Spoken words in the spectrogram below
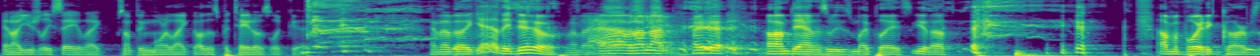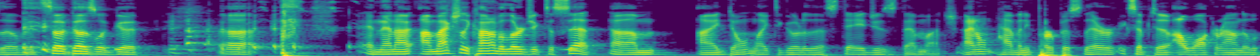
and I'll usually say like something more like, "Oh, those potatoes look good." And they'll be like, "Yeah, they do." And I'm like, "Ah, but I'm not." I, uh, oh, I'm Dan. This is my place. You know. I'm avoiding carbs though, but it so it does look good. Uh, and then I, I'm actually kind of allergic to set. Um, I don't like to go to the stages that much. I don't have any purpose there except to I'll walk around. To,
